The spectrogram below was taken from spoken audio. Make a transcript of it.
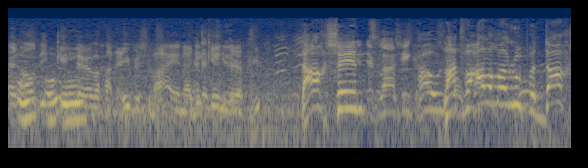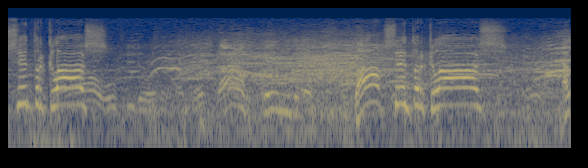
En al die kinderen, we gaan even zwaaien naar die kinderen. Dag Sint. Laten we allemaal roepen. Dag Sinterklaas. Dag kinderen. Dag Sinterklaas. En,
